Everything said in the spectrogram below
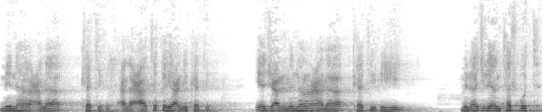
منها على كتفه على عاتقه يعني كتفه يجعل منها على كتفه من أجل أن تثبت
